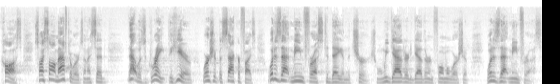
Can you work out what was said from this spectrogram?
costs. So I saw him afterwards and I said, that was great to hear. Worship is sacrifice. What does that mean for us today in the church when we gather together in formal worship? What does that mean for us?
